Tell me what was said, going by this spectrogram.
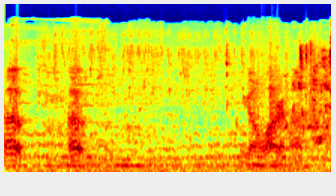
Oh, oh. You got water, huh?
